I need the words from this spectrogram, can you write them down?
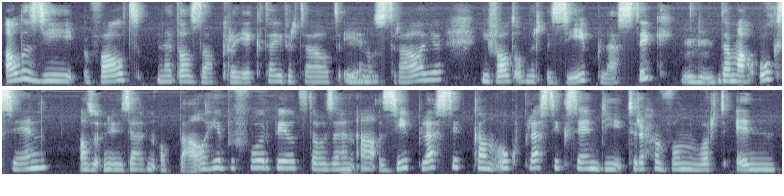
alles die valt, net als dat project dat je vertelt in Mhm. Australië, die valt onder zeeplastic. Mhm. Dat mag ook zijn, als we het nu zeggen op België bijvoorbeeld, dat we zeggen, ah, zeeplastic kan ook plastic zijn die teruggevonden wordt in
